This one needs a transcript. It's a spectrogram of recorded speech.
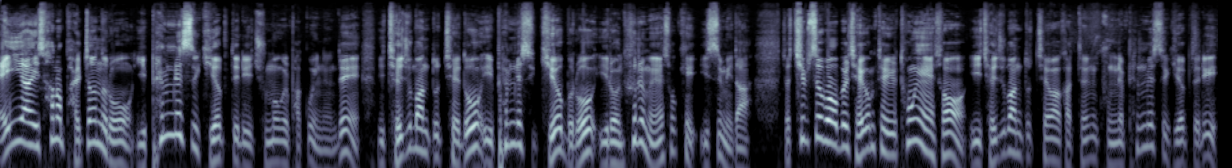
AI 산업 발전으로 이 팹리스 기업들이 주목을 받고 있는데 이 제주 반도체도 이 팹리스 기업으로 이런 흐름에 속해 있습니다. 자, 칩스법을 재검토를 통해서 이 제주 반도체와 같은 국내 팹리스 기업들이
